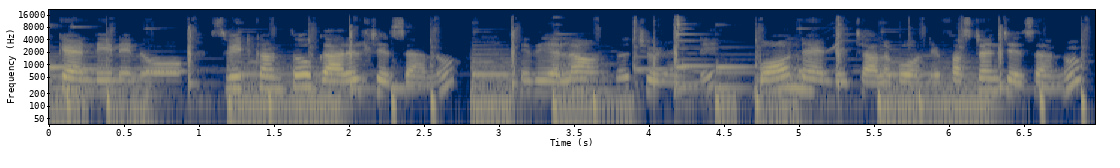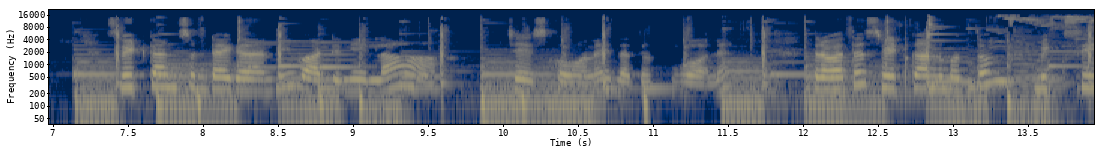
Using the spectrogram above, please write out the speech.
ఓకే అండి నేను స్వీట్ కార్న్తో గారెలు చేశాను. ఇది ఎలా ఉందో చూడండి. బాగున్నాయండి చాలా బాగున్నాయి. ఫస్ట్ టైం చేశాను. స్వీట్ కార్న్స్ ఉంటాయి కదండి వాటిని ఇలా చేసుకోవాలి ఇలా తుట్టుకోవాలి తర్వాత స్వీట్ కార్న్ మొత్తం మిక్సీ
